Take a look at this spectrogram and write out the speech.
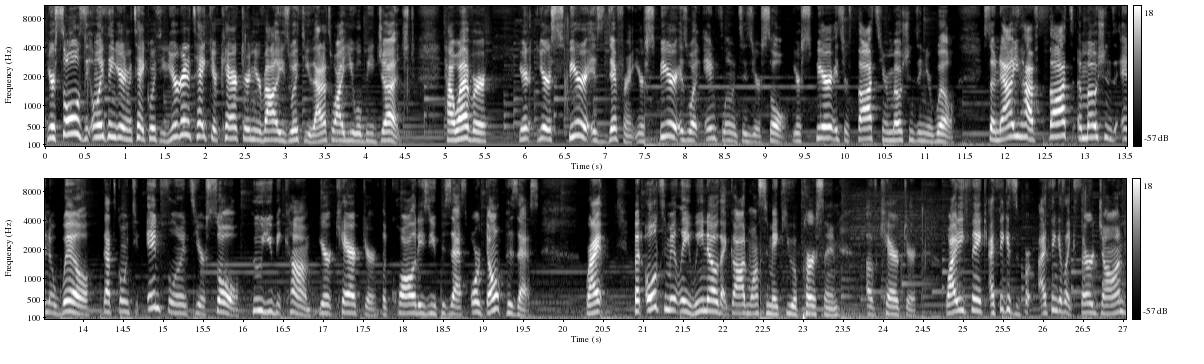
your soul is the only thing you're going to take with you you're going to take your character and your values with you that is why you will be judged however your your spirit is different your spirit is what influences your soul your spirit is your thoughts your emotions and your will so now you have thoughts emotions and a will that's going to influence your soul who you become your character the qualities you possess or don't possess right? But ultimately, we know that God wants to make you a person of character. Why do you think? I think it's I think it's like Third John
